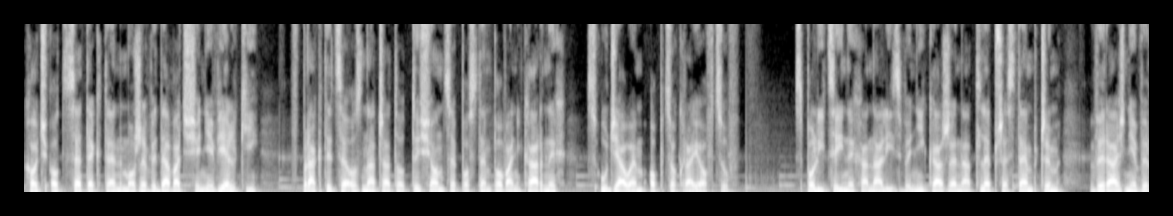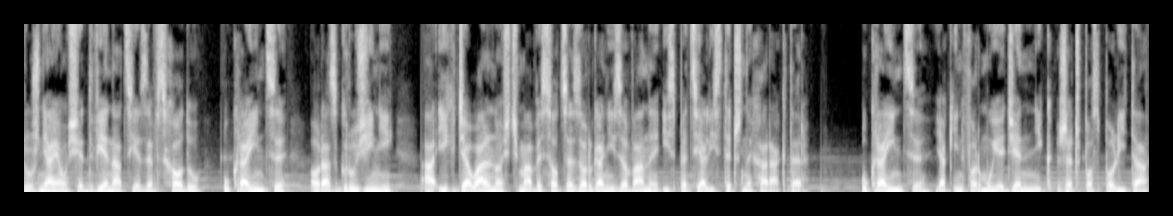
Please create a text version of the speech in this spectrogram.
Choć odsetek ten może wydawać się niewielki, w praktyce oznacza to tysiące postępowań karnych z udziałem obcokrajowców. Z policyjnych analiz wynika, że na tle przestępczym wyraźnie wyróżniają się dwie nacje ze wschodu Ukraińcy oraz Gruzini, a ich działalność ma wysoce zorganizowany i specjalistyczny charakter. Ukraińcy, jak informuje dziennik Rzeczpospolita,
